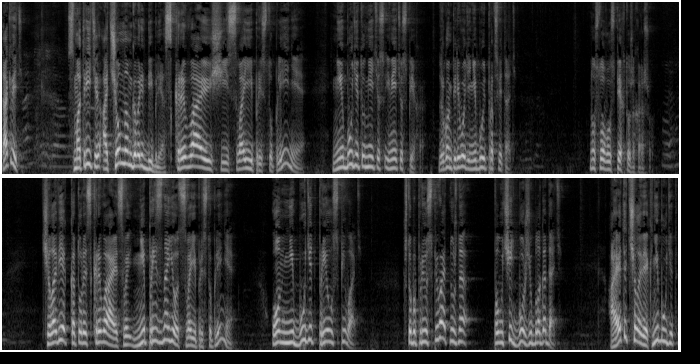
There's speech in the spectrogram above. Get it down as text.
Так ведь? Смотрите, о чем нам говорит Библия. Скрывающий свои преступления не будет уметь, иметь успеха. В другом переводе не будет процветать. Ну, слово успех тоже хорошо. Человек, который скрывает свои, не признает свои преступления, он не будет преуспевать. Чтобы преуспевать, нужно получить Божью благодать. А этот человек не будет.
